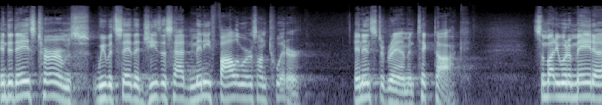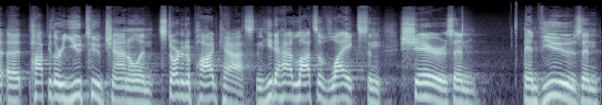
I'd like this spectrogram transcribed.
In today's terms, we would say that Jesus had many followers on Twitter and Instagram and TikTok. Somebody would have made a, a, popular YouTube channel and started a podcast, and he'd have had lots of likes and shares and, and views. And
